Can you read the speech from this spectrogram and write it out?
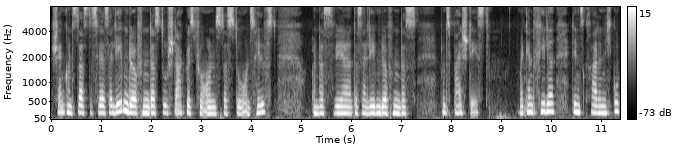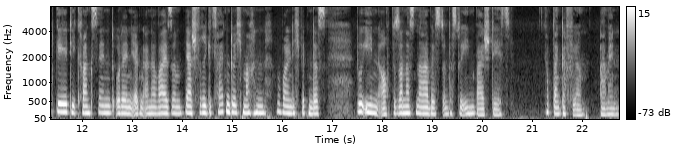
Schenk uns das, dass wir es erleben dürfen, dass du stark bist für uns, dass du uns hilfst und dass wir das erleben dürfen, dass du uns beistehst. Man kennt viele, denen es gerade nicht gut geht, die krank sind oder in irgendeiner Weise ja schwierige Zeiten durchmachen. Wir wollen dich bitten, dass du ihnen auch besonders nahe bist und dass du ihnen beistehst. Hab Dank dafür. Amen.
